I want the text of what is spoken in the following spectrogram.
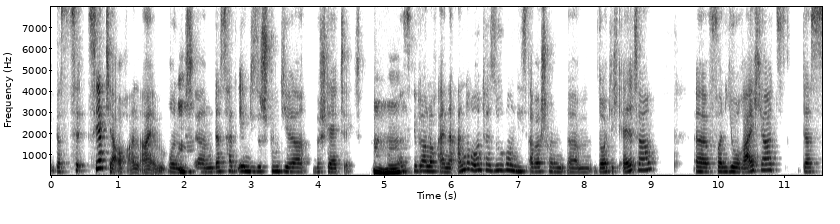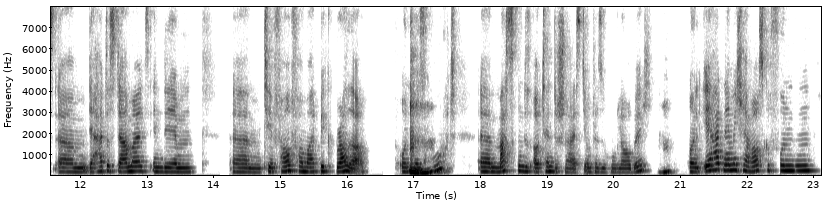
das zehrt ja auch an einem. Und mhm. ähm, das hat eben diese Studie bestätigt. Mhm. Es gibt auch noch eine andere Untersuchung, die ist aber schon ähm, deutlich älter, äh, von Jo Reichert. Das, ähm, der hat es damals in dem ähm, TV-Format Big Brother untersucht. Mhm. Äh, Masken des Authentischen heißt die Untersuchung, glaube ich. Mhm. Und er hat nämlich herausgefunden,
